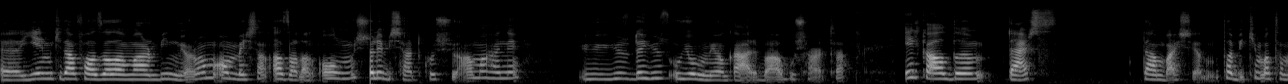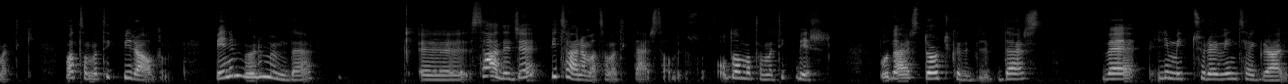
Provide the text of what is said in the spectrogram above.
Ee, 22'den fazla alan var mı bilmiyorum ama 15'ten az alan olmuş. Böyle bir şart koşuyor ama hani %100 uyulmuyor galiba bu şarta. İlk aldığım dersten başlayalım. Tabii ki matematik. Matematik 1 aldım. Benim bölümümde e, sadece bir tane matematik dersi alıyorsunuz. O da matematik 1. Bu ders 4 kredili bir ders ve limit, türev, integral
